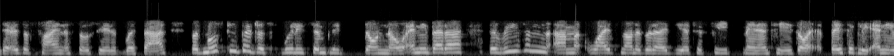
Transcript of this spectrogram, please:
there is a fine associated with that. But most people just really simply don't know any better. The reason um, why it's not a good idea to feed manatees or basically any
